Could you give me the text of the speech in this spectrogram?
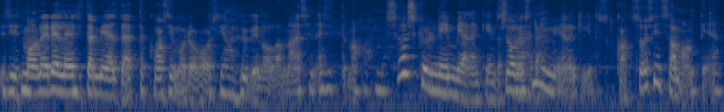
Ja siis mä oon edelleen sitä mieltä, että Quasimodo voisi ihan hyvin olla naisen esittämä hahmo. Se olisi kyllä niin mielenkiintoista Se olisi nähdä. niin mielenkiintoista. Katsoisin saman tien.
